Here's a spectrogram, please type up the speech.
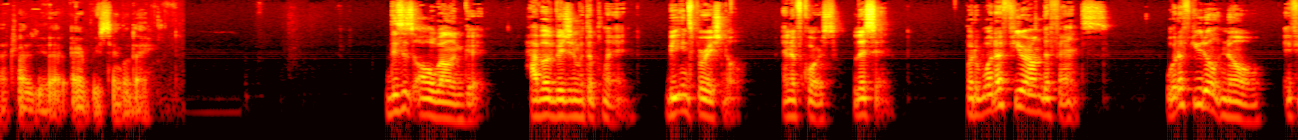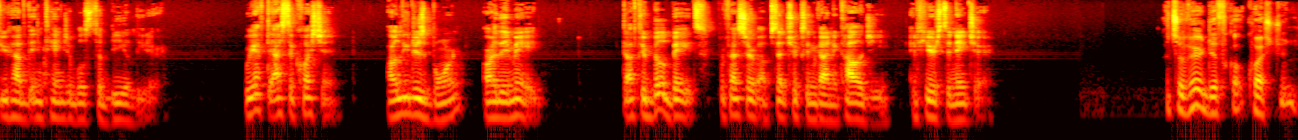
I try to do that every single day. This is all well and good. Have a vision with a plan. Be inspirational. And of course, listen. But what if you're on the fence? What if you don't know if you have the intangibles to be a leader? We have to ask the question Are leaders born or are they made? Dr. Bill Bates, professor of obstetrics and gynecology, adheres to nature. It's a very difficult question.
